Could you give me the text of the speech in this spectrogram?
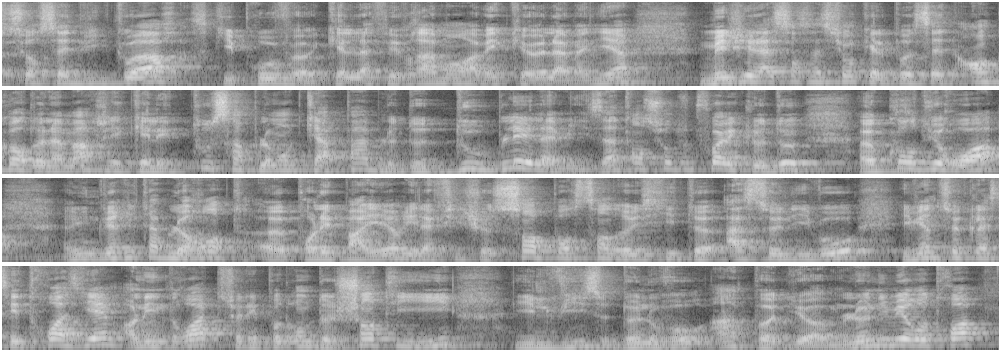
sur cette victoire, ce qui prouve qu'elle l'a fait vraiment avec la manière. Mais j'ai la sensation qu'elle possède encore de la marge et qu'elle est tout simplement capable de doubler la mise. Attention toutefois avec le 2, Cours du Roi, une véritable rente pour les parieurs. Il affiche 100% de réussite à ce niveau. Il vient de se classer 3 en ligne droite sur l'hippodrome de Chantilly. Il vise de nouveau un podium. Le numéro 3,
